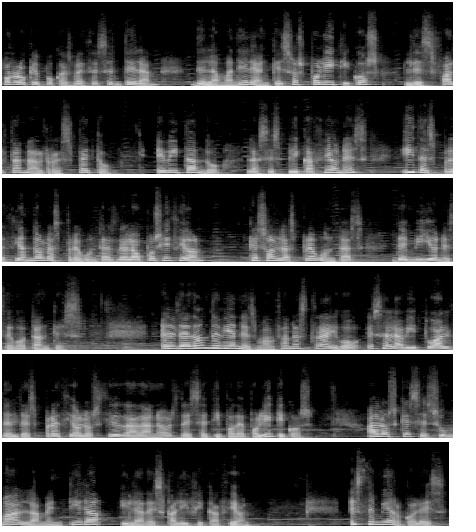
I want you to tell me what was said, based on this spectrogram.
por lo que pocas veces se enteran de la manera en que esos políticos les faltan al respeto, evitando las explicaciones y despreciando las preguntas de la oposición, que son las preguntas de millones de votantes. El de dónde vienes manzanas traigo es el habitual del desprecio a los ciudadanos de ese tipo de políticos, a los que se suma la mentira y la descalificación. Este miércoles,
